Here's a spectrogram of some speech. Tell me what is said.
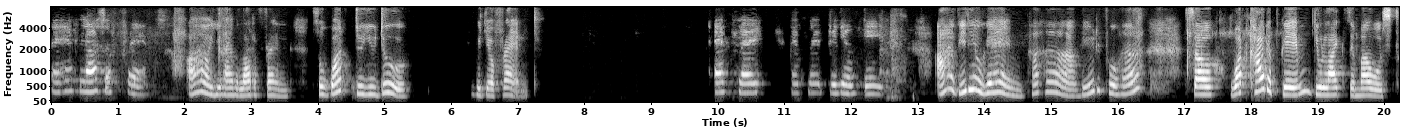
I have lots of friends. Ah, you have a lot of friends. So, what do you do with your friend? I play I play video games. Ah, video game. Haha, beautiful, huh? So, what kind of game do you like the most?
